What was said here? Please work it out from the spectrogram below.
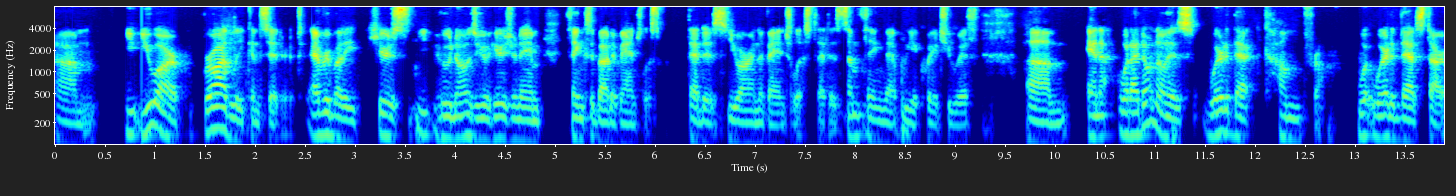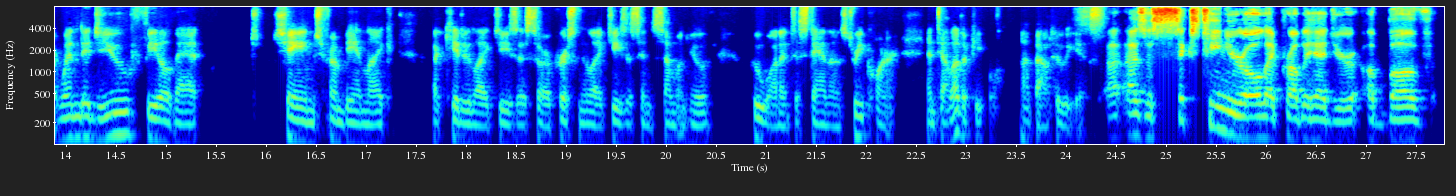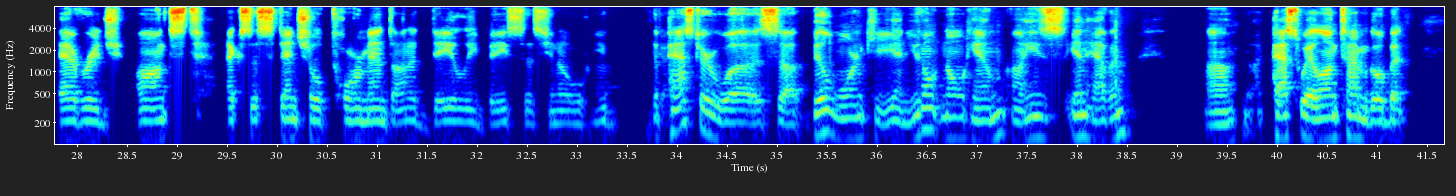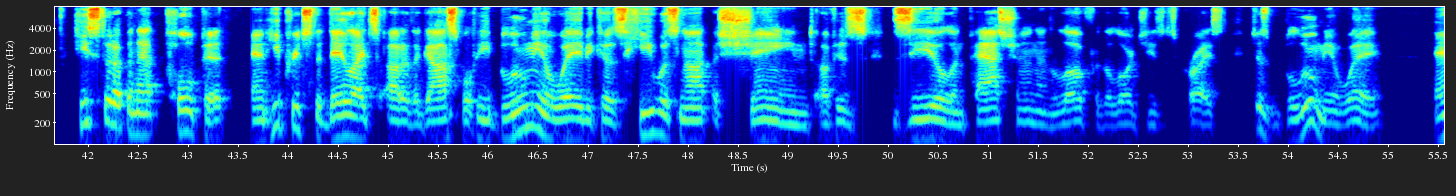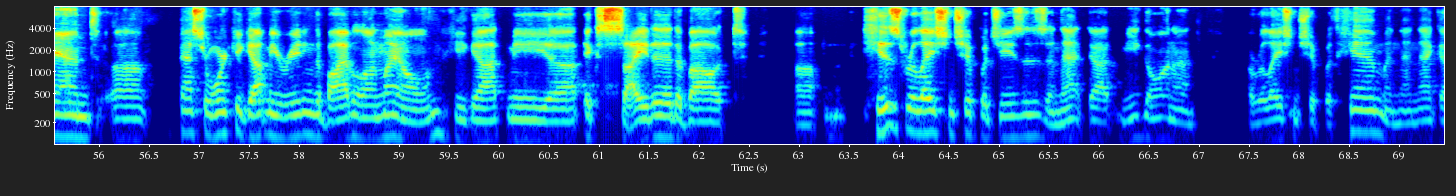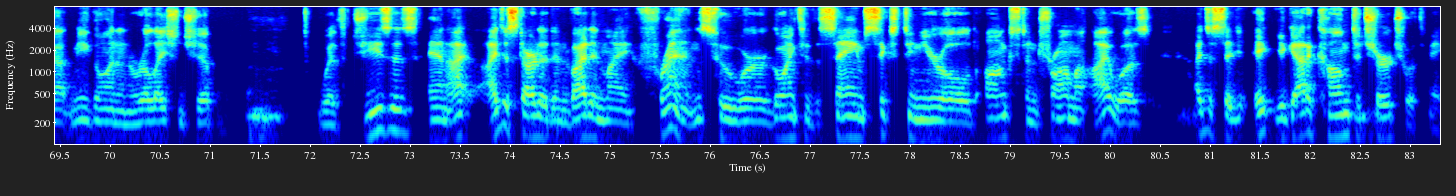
um, you, you are broadly considered. Everybody hears who knows you, hears your name, thinks about evangelism. That is, you are an evangelist. That is something that we equate you with. Um, and what I don't know is where did that come from? Where, where did that start? When did you feel that change from being like a kid who liked Jesus or a person who liked Jesus into someone who who wanted to stand on a street corner and tell other people about who he is. As a 16 year old, I probably had your above average angst, existential torment on a daily basis. You know, you, the pastor was uh, Bill Warnke, and you don't know him. Uh, he's in heaven. Uh, passed away a long time ago, but he stood up in that pulpit and he preached the daylights out of the gospel. He blew me away because he was not ashamed of his zeal and passion and love for the Lord Jesus Christ. Just blew me away. And uh, Pastor Warnke got me reading the Bible on my own. He got me uh, excited about uh, his relationship with Jesus, and that got me going on a relationship with him, and then that got me going in a relationship with Jesus. And I, I just started inviting my friends who were going through the same 16 year old angst and trauma I was. I just said, hey, you got to come to church with me.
